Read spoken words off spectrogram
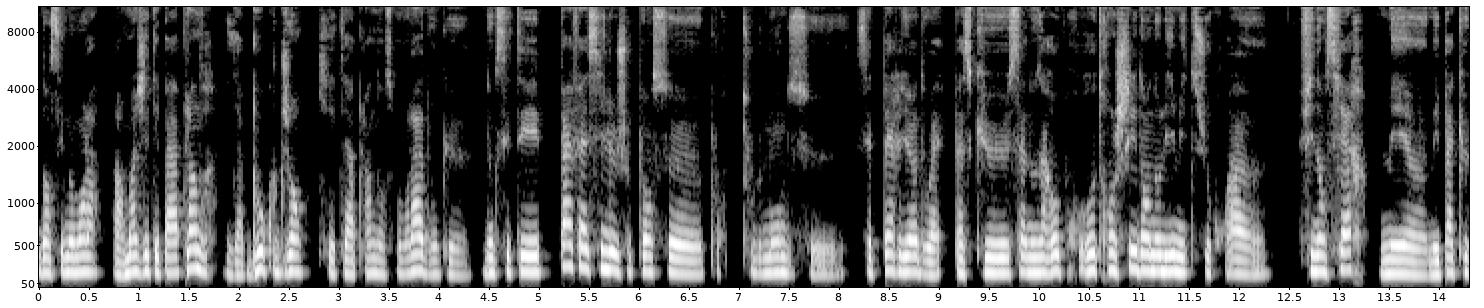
dans ces moments-là. Alors moi, j'étais pas à plaindre, mais il y a beaucoup de gens qui étaient à plaindre dans ce moment-là, donc euh, donc c'était pas facile, je pense, pour tout le monde ce, cette période, ouais, parce que ça nous a retranché dans nos limites, je crois, financières, mais mais pas que.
